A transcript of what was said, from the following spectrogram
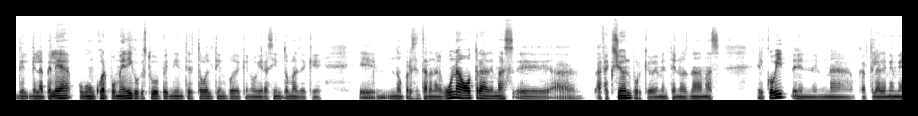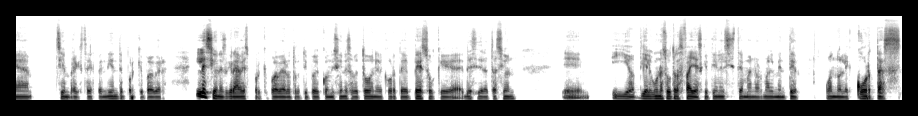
de, la pelea. Hubo un cuerpo médico que estuvo pendiente todo el tiempo de que no hubiera síntomas, de que eh, no presentaran alguna otra, además, eh, afección, porque obviamente no es nada más el COVID. En, en una cartelera de MMA siempre hay que estar pendiente porque puede haber lesiones graves, porque puede haber otro tipo de condiciones, sobre todo en el corte de peso, que deshidratación eh, y, algunas otras fallas que tiene el sistema normalmente cuando le cortas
